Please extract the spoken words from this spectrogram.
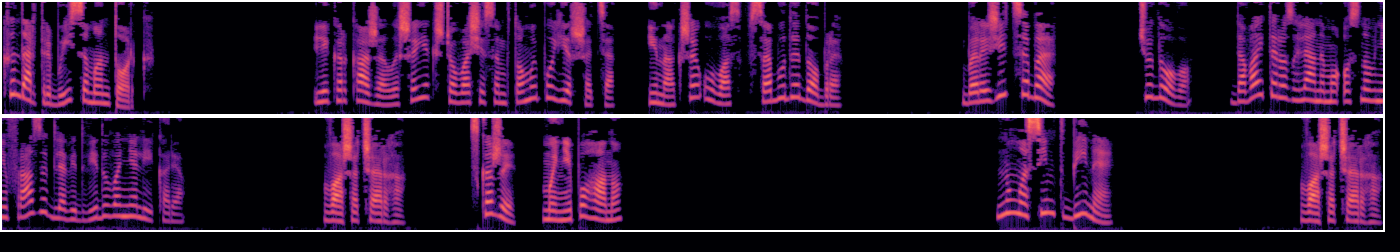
Când ar trebui să mă întorc? Лікар каже, лише якщо ваші симптоми погіршаться, інакше у вас все буде добре. Бережіть себе. Чудово. Давайте розглянемо основні фрази для відвідування лікаря. Ваша черга. Скажи, мені погано. Mă simt bine. Ваша черга.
